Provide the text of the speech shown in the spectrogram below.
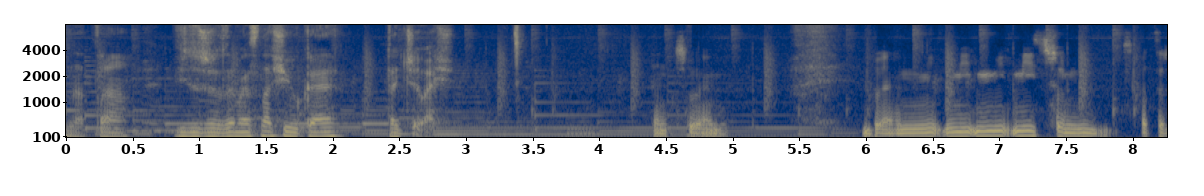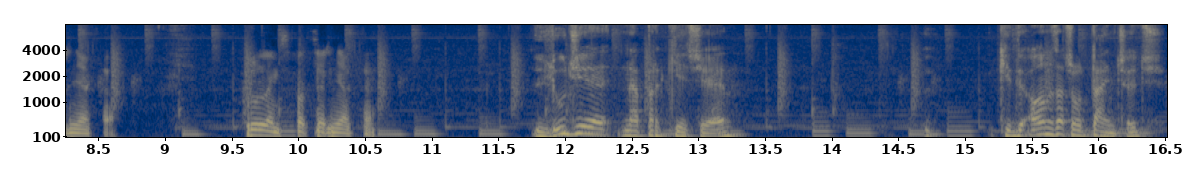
No to widzę, że zamiast na siłkę tańczyłeś. Tańczyłem. Byłem mi, mi, mi, mistrzem spacerniaka. Królem spacerniaka. Ludzie na parkiecie, kiedy on zaczął tańczyć,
